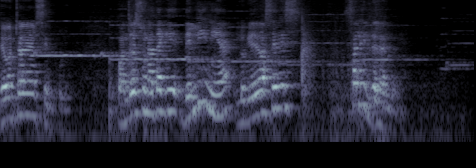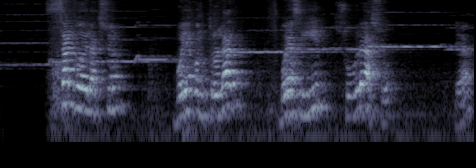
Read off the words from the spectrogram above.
debo entrar en el círculo. Cuando es un ataque de línea, lo que debo hacer es salir de la línea. Salgo de la acción, voy a controlar, voy a seguir su brazo, ¿ya?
